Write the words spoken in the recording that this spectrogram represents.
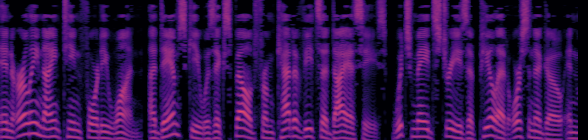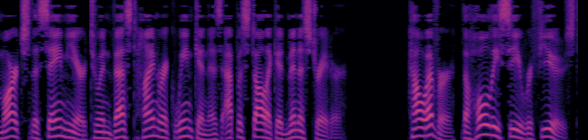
In early 1941, Adamski was expelled from Katowice diocese, which made Stries appeal at Orsenigo in March the same year to invest Heinrich Wienken as apostolic administrator. However, the Holy See refused.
